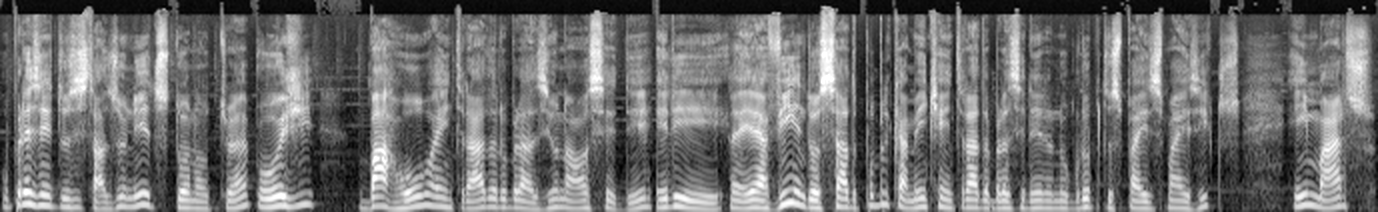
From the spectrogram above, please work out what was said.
O presidente dos Estados Unidos, Donald Trump, hoje barrou a entrada do Brasil na OCDE. Ele, é, ele havia endossado publicamente a entrada brasileira no grupo dos países mais ricos em março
